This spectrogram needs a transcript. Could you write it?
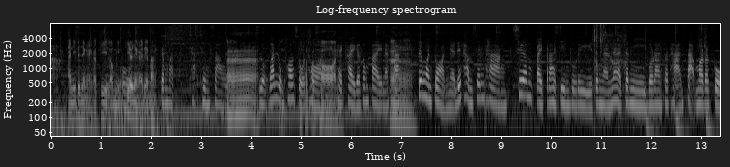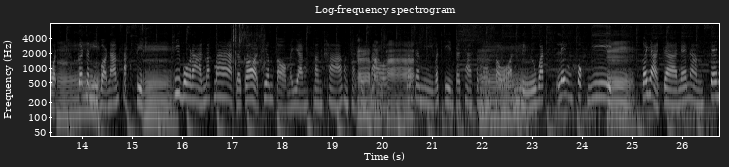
า อันนี้เป็นยังไงครับพี่เรามีโอ้เที่ยวยังไงได้บ้าง จังหวัดฉะเชิงเซาอ่า หลวงวัดหลวงพ่อโสธพ่อโสธรรใครๆก็ต้องไปนะคะ อ่า ซึ่งวันก่อนเนี่ยได้ทำเส้นทางเชื่อมไปปราจีนบุรี ตรงนั้นน่ะจะมีโบราณสถานสระมรกต อ่าก็จะมีบ่อน้ำศักดิ์สิทธิ์ อืม ที่โบราณมากๆ แล้วก็เชื่อมต่อมายังบางคล้าของฉะเชิงอ่าเซาบางคล้าก็จะมีวัดจีนประชาสโมสร อืม หรือวัดเล่งหกยี่ เออ ก็อยากจะแนะนำเส้น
